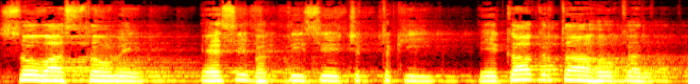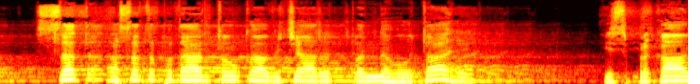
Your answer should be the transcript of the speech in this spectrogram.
सो वास्तव में ऐसी भक्ति से चित्त की एकाग्रता होकर सत असत पदार्थों का विचार उत्पन्न होता है। इस प्रकार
